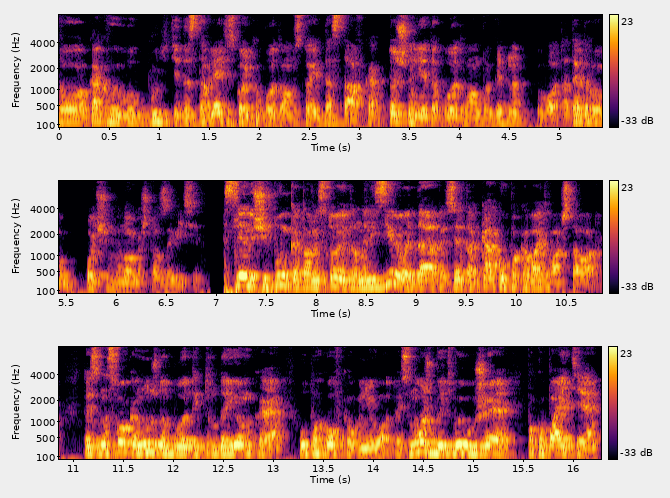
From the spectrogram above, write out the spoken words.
то как вы его будете доставлять и сколько будет вам стоить доставка, точно ли это будет вам выгодно. Вот, от этого очень много что зависит. Следующий пункт, который стоит анализировать, да, то есть это как упаковать ваш товар. То есть насколько нужно будет и трудоемкая упаковка у него. То есть, может быть, вы уже покупаете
